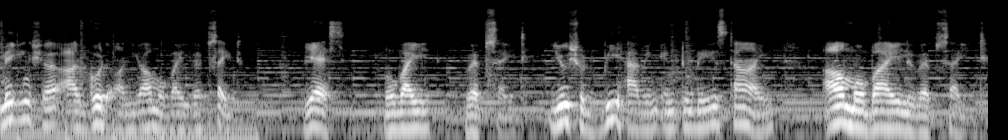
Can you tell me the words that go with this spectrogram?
making sure are good on your mobile website? Yes, mobile website. You should be having in today's time a mobile website.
